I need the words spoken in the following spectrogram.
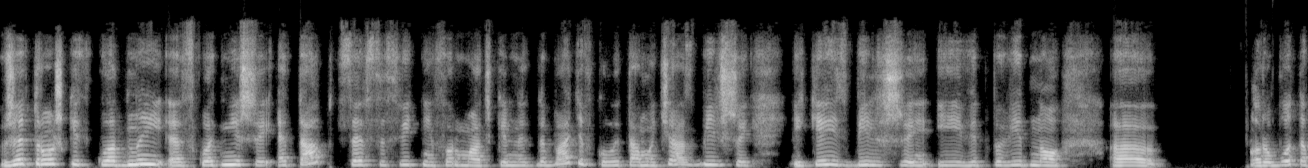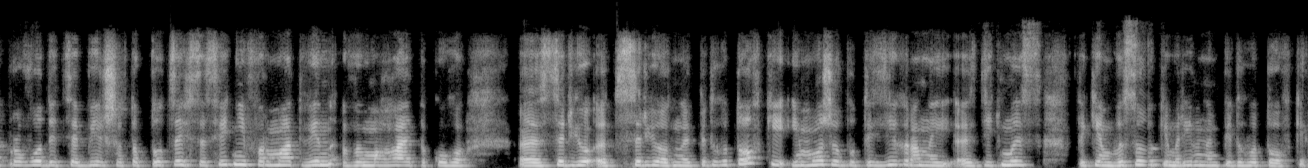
Вже трошки складний, е, складніший етап це всесвітній формат шкільних дебатів, коли там і час більший, і кейс більший, і відповідно. Робота проводиться більше, тобто цей всесвітній формат він вимагає такого е, е, серйозної підготовки і може бути зіграний е, з дітьми з таким високим рівнем підготовки.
